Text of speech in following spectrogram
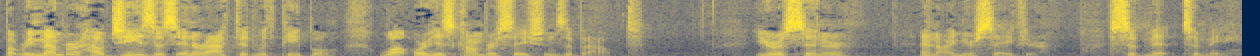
But remember how Jesus interacted with people. What were his conversations about? You're a sinner and I'm your Savior. Submit to me.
